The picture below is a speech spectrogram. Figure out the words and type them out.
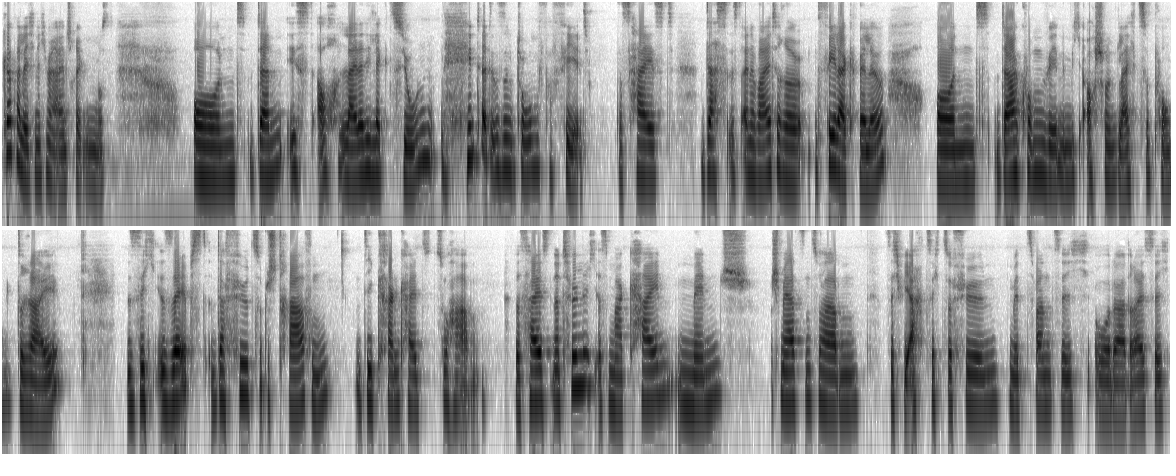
körperlich nicht mehr einschränken musst. Und dann ist auch leider die Lektion hinter den Symptomen verfehlt. Das heißt, das ist eine weitere Fehlerquelle. Und da kommen wir nämlich auch schon gleich zu Punkt 3. Sich selbst dafür zu bestrafen, die Krankheit zu haben. Das heißt, natürlich, es mag kein Mensch Schmerzen zu haben, sich wie 80 zu fühlen mit 20 oder 30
